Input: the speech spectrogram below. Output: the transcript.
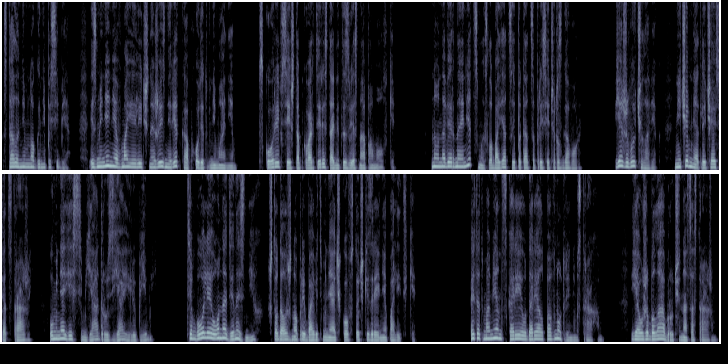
Стало немного не по себе. Изменения в моей личной жизни редко обходят вниманием. Вскоре всей штаб-квартире станет известно о помолвке. Но, наверное, нет смысла бояться и пытаться пресечь разговоры. Я живой человек, ничем не отличаюсь от стражей. У меня есть семья, друзья и любимый. Тем более он один из них, что должно прибавить мне очков с точки зрения политики. Этот момент скорее ударял по внутренним страхам. Я уже была обручена со стражем,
